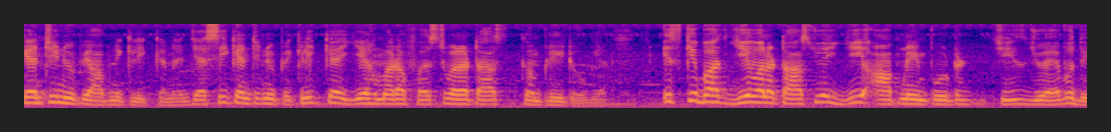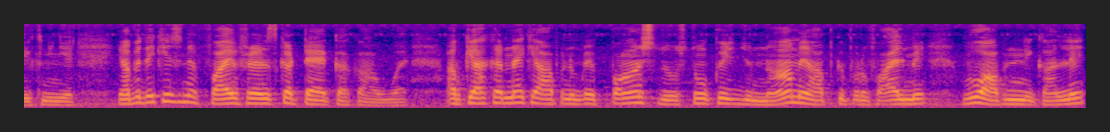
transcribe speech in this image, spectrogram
कंटिन्यू पे आपने क्लिक करना है। जैसे ही कंटिन्यू पे क्लिक किया, ये हमारा फ़र्स्ट वाला टास्क कंप्लीट हो गया। इसके बाद ये वाला टास्क जो है, ये आपने इंपॉर्टेंट चीज़ जो है वो देखनी है। यहाँ पे देखिए, इसने फाइव फ्रेंड्स का टैग का कहा हुआ है। अब क्या करना है कि आपने अपने पाँच दोस्तों के जो नाम है आपके प्रोफ़ाइल में, वो आपने निकाल लें।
